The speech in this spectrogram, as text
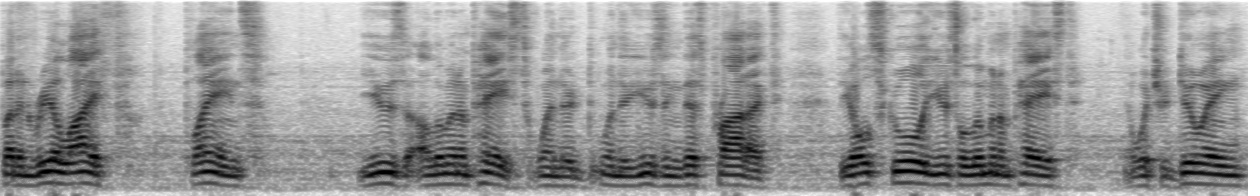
but in real life, planes use aluminum paste when they're when they're using this product. The old school use aluminum paste, and what you're doing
